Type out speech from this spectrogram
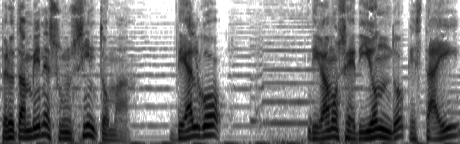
pero también es un síntoma de algo, digamos, hediondo que está ahí,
